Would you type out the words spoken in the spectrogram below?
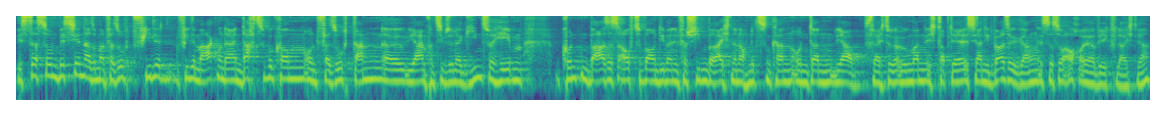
ist das so ein bisschen, also man versucht viele, viele Marken unter ein Dach zu bekommen und versucht dann äh, ja im Prinzip Synergien zu heben, Kundenbasis aufzubauen, die man in verschiedenen Bereichen dann auch nutzen kann und dann ja vielleicht sogar irgendwann, ich glaube, der ist ja an die Börse gegangen, ist das so auch euer Weg vielleicht, ja?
